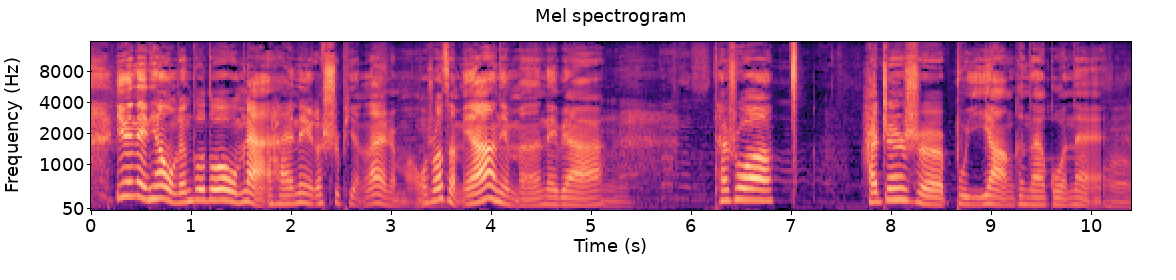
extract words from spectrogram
因为那天我跟多多，我们俩还那个视频来着嘛。我嗯说怎么样，你们那边？嗯他说还真是不一样，跟在国内。嗯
